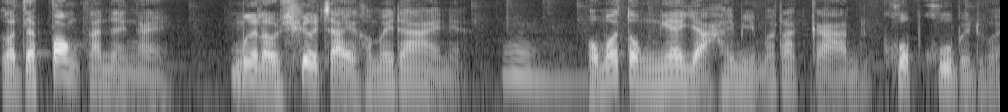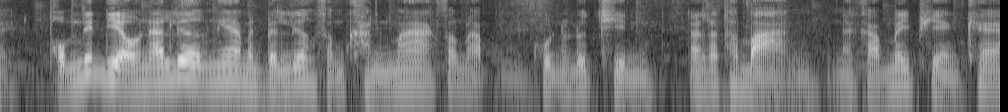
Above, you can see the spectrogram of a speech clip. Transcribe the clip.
เราจะป้องกันยังไง เมื่อเราเชื่อใจเขาไม่ได้เนี่ยอืมผมว่าตรงเนี้ยอยากให้มีมาตรการควบคู่ไปด้วย ผมนิดเดียวนะเรื่องเนี้ยมันเป็นเรื่องสำคัญมากสำหรับคุณอนุทินและรัฐบาลนะครับไม่เพียงแค่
